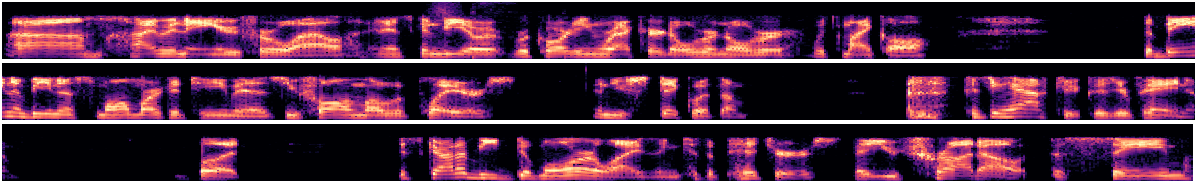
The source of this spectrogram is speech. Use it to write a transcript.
Um, I've been angry for a while, and it's going to be a recording record over and over with my call. The bane of being a small market team is you fall in love with players and you stick with them because you have to because you're paying them. But it's got to be demoralizing to the pitchers that you trot out the same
